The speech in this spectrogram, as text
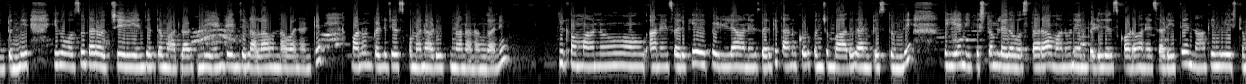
ఉంటుంది. ఇక వసు ధర వచ్చి ఏంజల్తో మాట్లాడుతుంది ఏంటి ఏంజల్ అలా ఉన్నావు అని అంటే మనోని పెళ్ళి చేసుకోమని అడుగుతున్నాను అనగానే ఇక మను అనేసరికి పెళ్ళి అనేసరికి తనకు కూడా కొంచెం బాధగా అనిపిస్తుంది. ఏ నీకు ఇష్టం లేదా? వస్తారా? మను నేను పెళ్ళి చేసుకోవడం అనేసి అడిగితే నాకు ఎందుకు ఇష్టం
